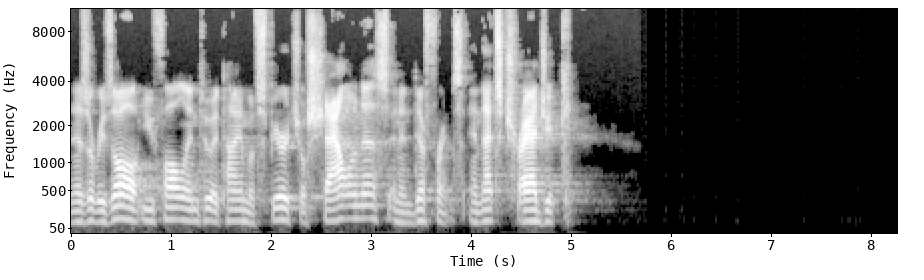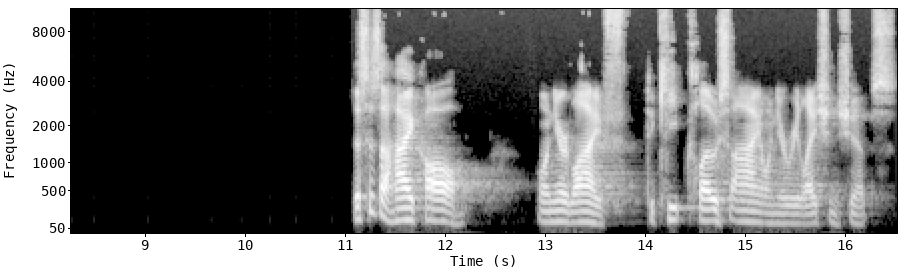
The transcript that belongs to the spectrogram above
And as a result, you fall into a time of spiritual shallowness and indifference, and that's tragic. This is a high call on your life to keep close eye on your relationships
